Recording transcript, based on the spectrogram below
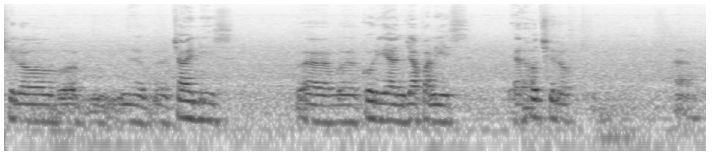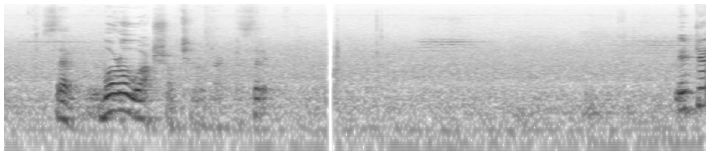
ছিল চাইনিজ কোরিয়ান জাপানিজ এরাও ছিল। হ্যাঁ, স্যার বড় ওয়ার্কশপ ছিল স্যার এটা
